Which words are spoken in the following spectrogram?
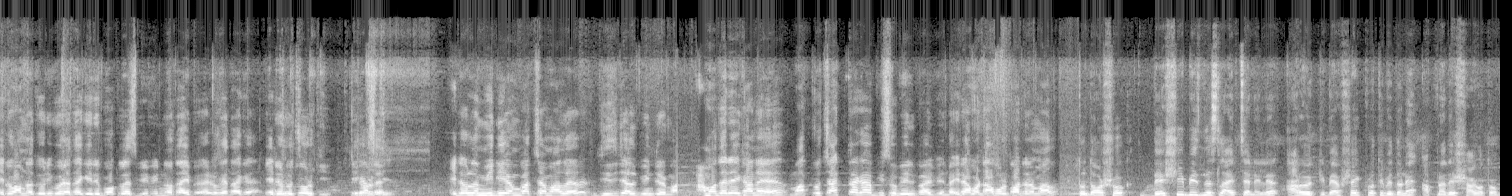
এটাও আমরা তৈরি করে থাকি। বকলেস বিভিন্ন টাইপের হয়ে থাকে। এটা হলো চরকি, ঠিক আছে। এটা হলো মিডিয়াম বাচ্চা মালের ডিজিটাল প্রিন্টের মাল। আমাদের এখানে মাত্র চার টাকা পিছু বিল পাইবেন। এটা আবার ডাবল পার্টের মাল। তো দর্শক, দেশি বিজনেস লাইভ চ্যানেলের আরও একটি ব্যবসায়িক প্রতিবেদনে আপনাদের স্বাগতম।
